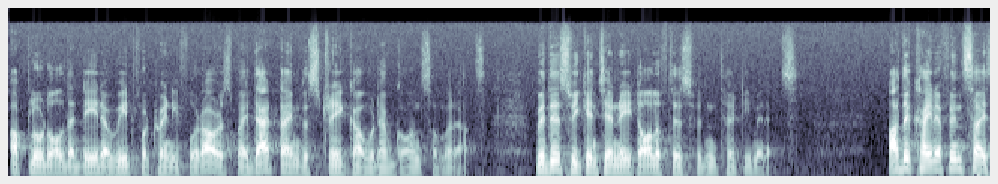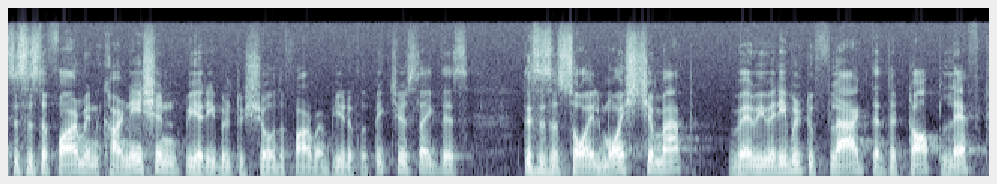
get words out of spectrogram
upload all that data, wait for 24 hours. By that time, the stray cow would have gone somewhere else. With this, we can generate all of this within 30 minutes. Other kind of insights, this is the farm in Carnation. We are able to show the farmer beautiful pictures like this. This is a soil moisture map where we were able to flag that the top left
